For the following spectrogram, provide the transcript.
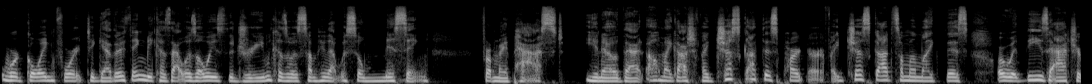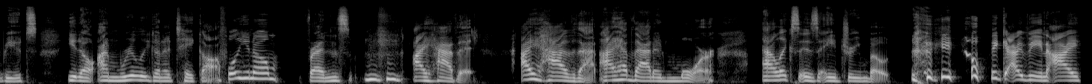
we're going for it together thing because that was always the dream because it was something that was so missing from my past you know, that, oh my gosh, if I just got this partner, if I just got someone like this or with these attributes, you know, I'm really going to take off. Well, you know, friends, I have it. I have that. I have that and more. Alex is a dreamboat. you know, like I mean, I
